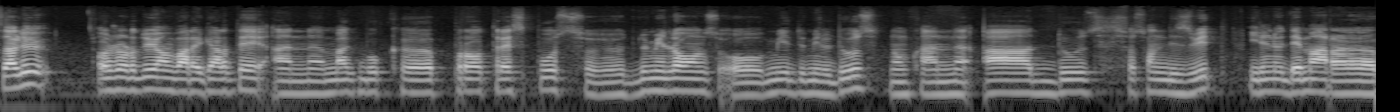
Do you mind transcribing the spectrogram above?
Salut Aujourd'hui on va regarder un MacBook euh, Pro 13 pouces 2011 au mi-2012, donc un A1278. Il ne démarre euh,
